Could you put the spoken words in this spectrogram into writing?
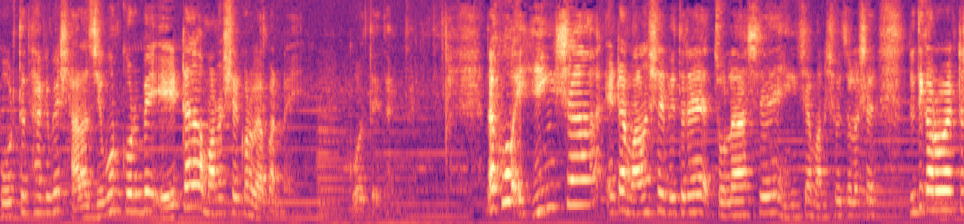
করতে থাকবে, সারা জীবন করবে, এটা মানুষের কোনো ব্যাপার নেই। করতেই থাকবে। দেখো, হিংসা এটা মানুষের ভিতরে চলে আসে, হিংসা মানুষের ভিতরে চলে আসে। যদি কারও একটা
